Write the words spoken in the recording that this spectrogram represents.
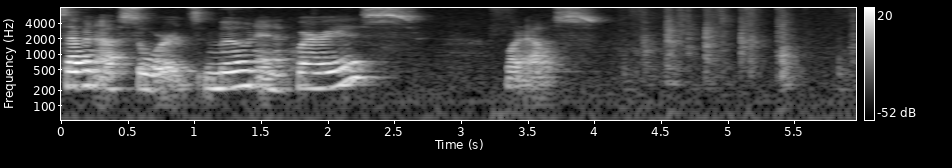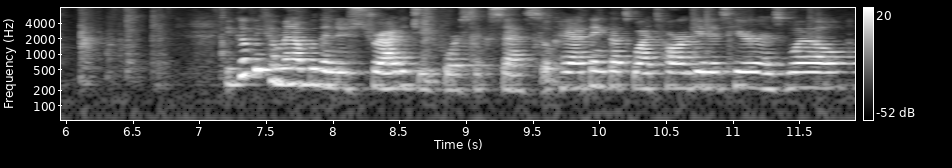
Seven of Swords, Moon and Aquarius. What else? you could be coming up with a new strategy for success, okay? I think that's why Target is here as well.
